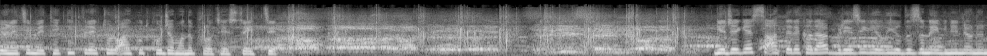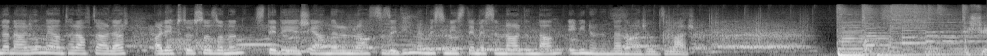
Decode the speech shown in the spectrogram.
yönetim ve teknik direktör Aykut Kocaman'ı protesto etti. Gece geç saatlere kadar Brezilyalı yıldızın evinin önünden ayrılmayan taraftarlar Alex de Souza'nın sitede yaşayanların rahatsız edilmemesini istemesinin ardından evin önünden ayrıldılar. İşe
